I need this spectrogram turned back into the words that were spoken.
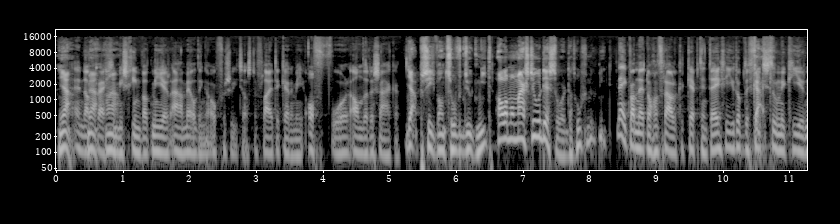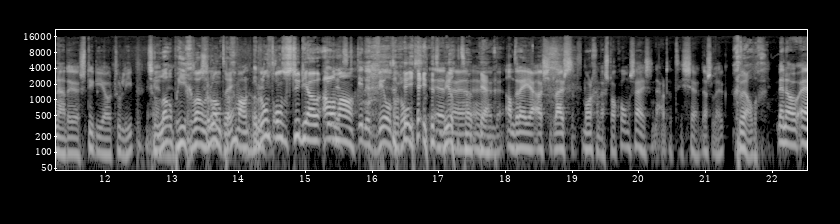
Ja, En dan ja, krijg je ja. misschien wat meer aanmeldingen ook voor zoiets als de Flight Academy of voor andere zaken. Ja, precies. Want ze hoeven natuurlijk niet allemaal maar stewardess te worden. Dat hoeft natuurlijk niet. Nee, ik kwam net nog een vrouwelijke captain tegen hier op de fiets Kijk. toen ik hier naar de studio toe liep. Ze En, lopen hier gewoon ze rond, hè? gewoon rond het- onze studio allemaal. In het, in het wild rond. In het wild eh, eh, ja. de- Andrea, als je luistert morgen naar Stockholm, zei ze, nou dat is, eh, dat is leuk. Geweldig. Menno, eh,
